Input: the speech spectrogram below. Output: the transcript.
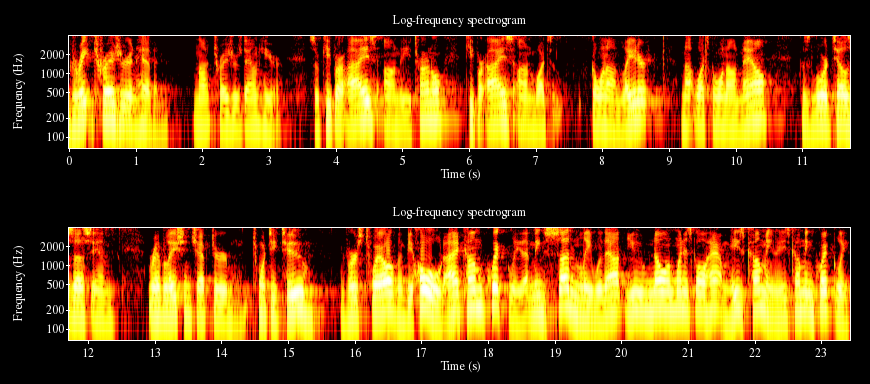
Great treasure in heaven, not treasures down here. So keep our eyes on the eternal, keep our eyes on what's going on later, not what's going on now, because the Lord tells us in Revelation chapter 22, verse 12. And behold, I come quickly. That means suddenly, without you knowing when it's going to happen. He's coming, and He's coming quickly.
